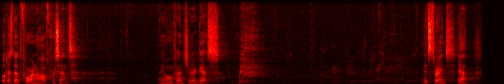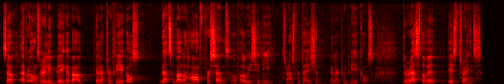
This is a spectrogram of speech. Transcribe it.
What is that 4.5%? Anyone venture a guess? It's trains, yeah. So everyone's really big about electric vehicles. That's about a half percent of OECD transportation, electric vehicles. The rest of it is trains.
